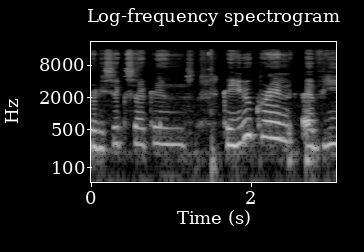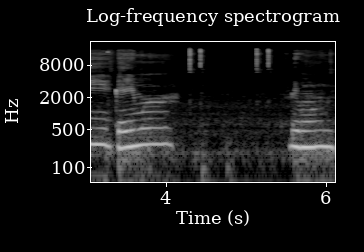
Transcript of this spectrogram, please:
36 seconds. Okay, Ukraine Evie Gamer. 31.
